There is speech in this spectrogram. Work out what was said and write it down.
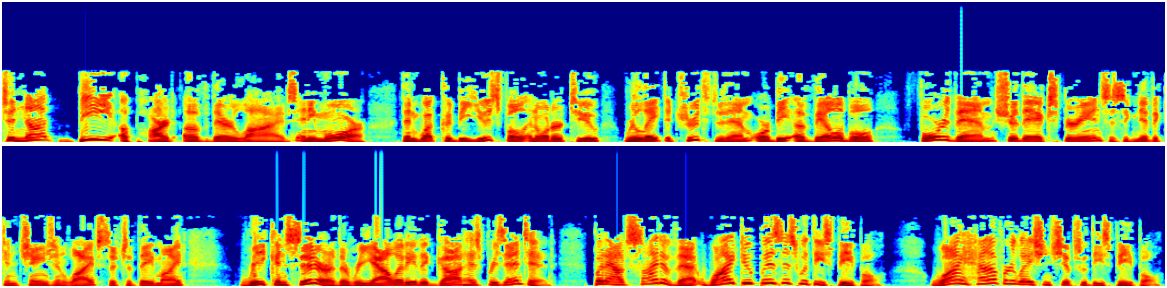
to not be a part of their lives any more than what could be useful in order to relate the truth to them or be available for them should they experience a significant change in life such that they might reconsider the reality that God has presented. But outside of that, why do business with these people? Why have relationships with these people?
